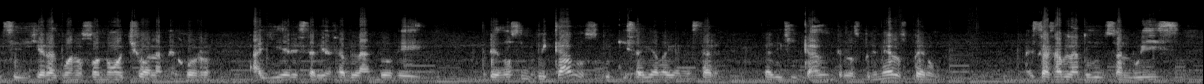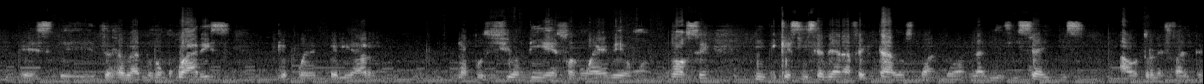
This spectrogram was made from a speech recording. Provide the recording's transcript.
Si dijeras, bueno, son ocho, a lo mejor ayer estarías hablando de, de dos implicados que quizá ya vayan a estar calificado entre los primeros, pero estás hablando de un San Luis, este, estás hablando de un Juárez que pueden pelear la posición 10 o 9 o 12 y que sí se vean afectados cuando en la 16 a otro les falte.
